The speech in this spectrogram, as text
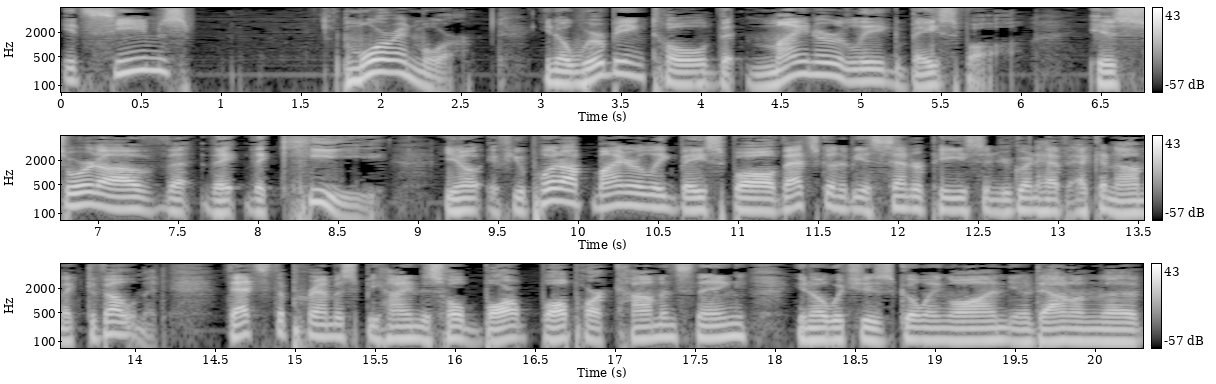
it seems more and more, you know, we're being told that minor league baseball is sort of the, the, the key. You know, if you put up minor league baseball, that's going to be a centerpiece and you're going to have economic development. That's the premise behind this whole ball, ballpark commons thing, you know, which is going on, you know, down on the,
